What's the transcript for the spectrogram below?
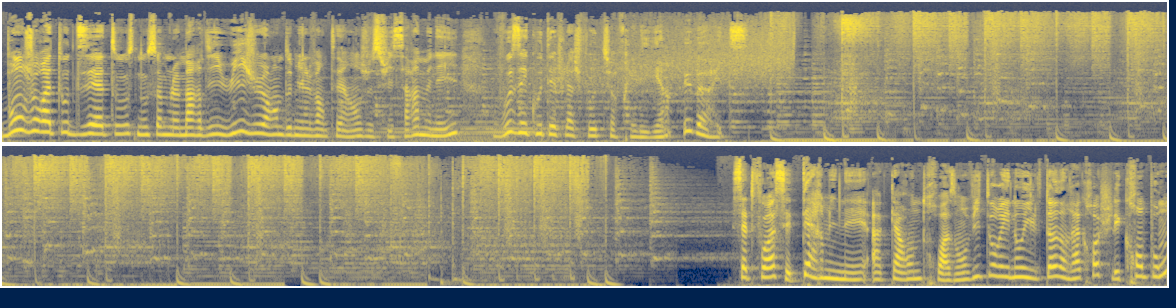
Bonjour à toutes et à tous, nous sommes le mardi 8 juin 2021, je suis Sarah Menei, vous écoutez Flash Foot sur Free Ligue 1 Uber Eats. Cette fois, c'est terminé. À 43 ans, Vittorino Hilton raccroche les crampons.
